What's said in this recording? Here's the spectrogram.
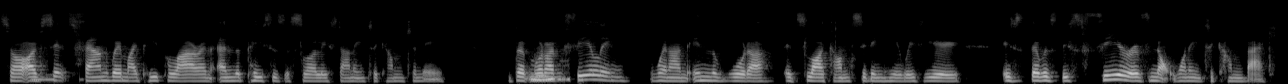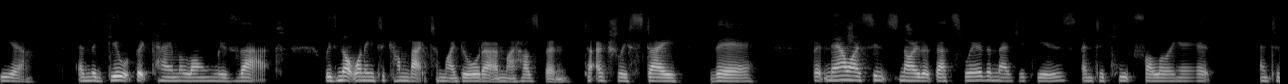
so i've mm. since found where my people are and, and the pieces are slowly starting to come to me but what i'm mm. feeling when i'm in the water it's like i'm sitting here with you is there was this fear of not wanting to come back here and the guilt that came along with that with not wanting to come back to my daughter and my husband to actually stay there but now I since know that that's where the magic is and to keep following it and to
